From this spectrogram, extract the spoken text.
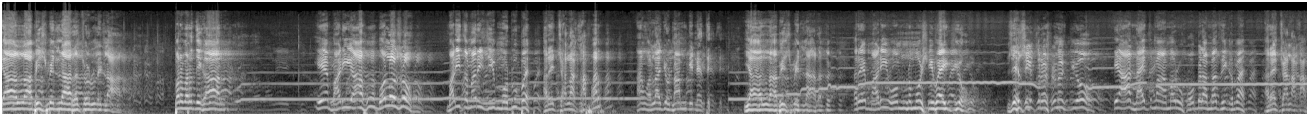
યા અલ્લાહ બિસ્મિલ્લાહ રસોલ્લાહ પરવરદિગાર. એ મારી આ હું બોલો છો? મારી તમારી જીભ મોઢું ભાઈ અરે ચાલા ખાફર હા અલાજો નામ ગીને તે. યા અલ્લાહ, બિસ્મિલ્લાહ અરે મારી ઓમ નમો શિવાય ગયો. જય શ્રી કૃષ્ણ ગયો. એ આ નાયતમાં અમારું હોબળામાંથી ખપાય. અરે ચાલા કા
